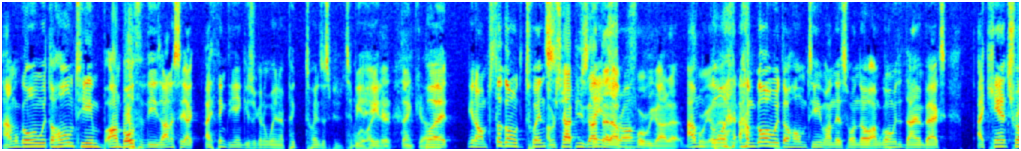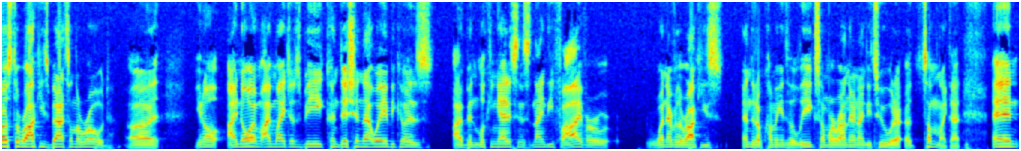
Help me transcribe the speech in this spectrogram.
I'm going with the home team on both of these. Honestly, I, I think the Yankees are going to win. I picked the Twins to, be More a like hater. it. Thank God. But, you know, I'm still going with the Twins. I'm just happy you got that out before we got it. I'm got going. of. I'm going with the home team on this one, though. I'm going with the Diamondbacks. I can't trust the Rockies bats on the road. Uh, you know, I know I'm, I might just be conditioned that way because I've been looking at it since '95 or whenever the Rockies ended up coming into the league, somewhere around there, '92, whatever, uh, something like that. And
